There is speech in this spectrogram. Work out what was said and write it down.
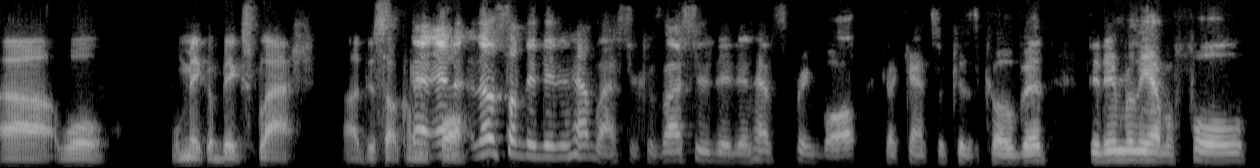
uh, will will make a big splash uh, this upcoming and, fall. And that was something they didn't have last year because last year they didn't have spring ball, got canceled because of COVID. They didn't really have a full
